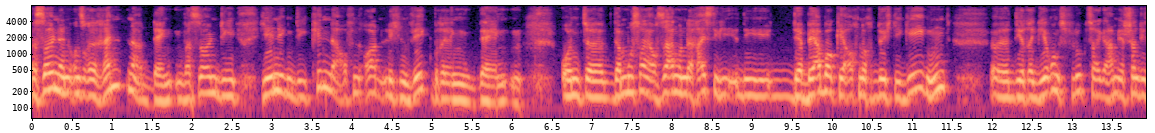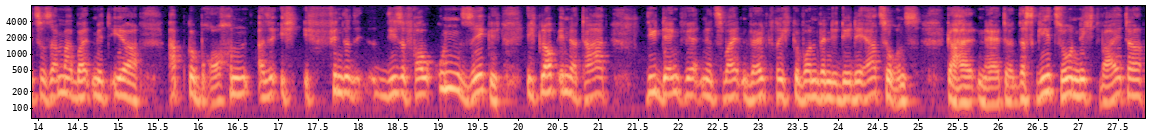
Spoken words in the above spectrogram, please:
Was sollen denn unsere Rentner denken? Was sollen diejenigen, die Kinder auf einen ordentlichen Weg bringen, denken? Und äh, da muss man ja auch sagen, und da reist die, die, der Baerbock ja auch noch durch die Gegend. Äh, die Regierungsflugzeuge haben ja schon die Zusammenarbeit mit ihr abgebrochen. Also ich, ich finde diese Frau unsäglich. Ich glaube in der Tat, die denkt, wir hätten den Zweiten Weltkrieg gewonnen, wenn die DDR zu uns gehalten hätte. Das geht so nicht weiter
